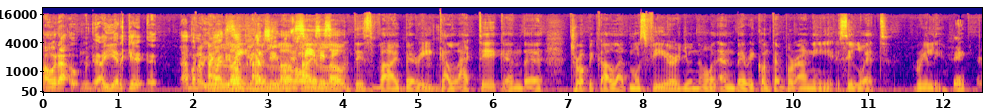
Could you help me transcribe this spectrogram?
Ahora, eh, ayer que... eh, ah, bueno, iba, I iba a love, explicar, I sí, love, favor. Sí, I sí, sí. love this vibe. Very galactic and the tropical atmosphere, you know, and very contemporary silhouette, really. Thank you.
